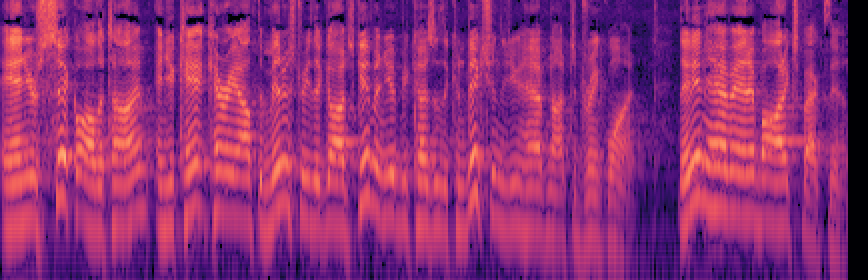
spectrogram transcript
and you're sick all the time, and you can't carry out the ministry that God's given you because of the conviction that you have not to drink wine. They didn't have antibiotics back then.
